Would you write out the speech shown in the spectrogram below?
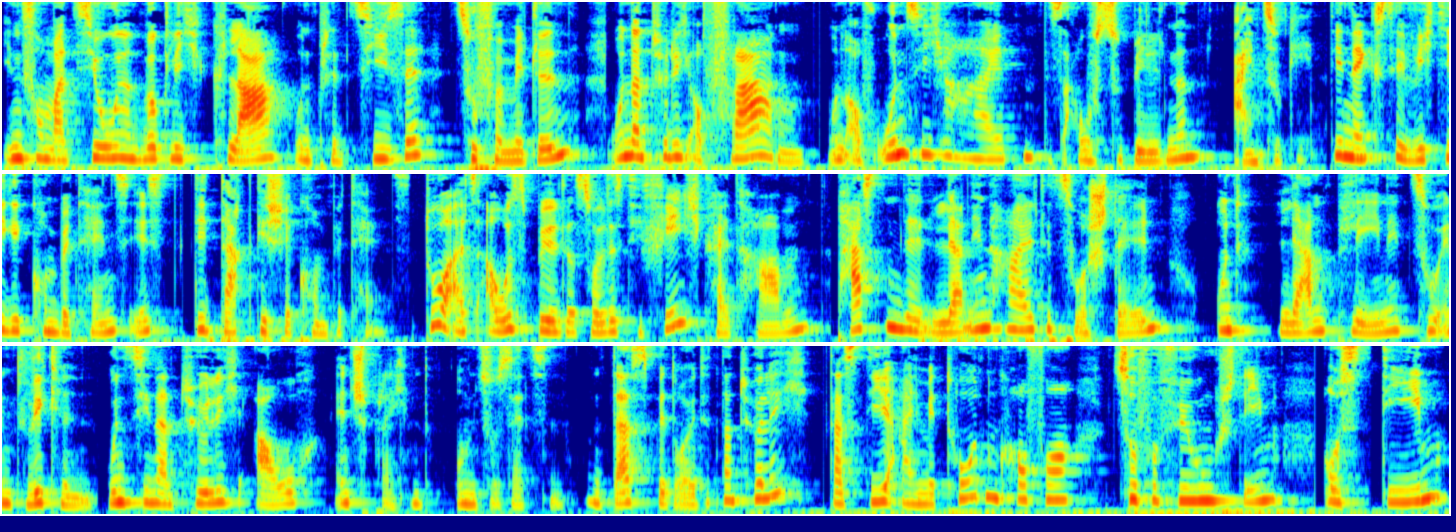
Informationen wirklich klar und präzise zu vermitteln und natürlich auf Fragen und auf Unsicherheiten des Auszubildenden einzugehen. Die nächste wichtige Kompetenz ist didaktische Kompetenz. Du als Ausbilder solltest die Fähigkeit haben, passende Lerninhalte zu erstellen und Lernpläne zu entwickeln und sie natürlich auch entsprechend umzusetzen. Und das bedeutet natürlich, dass dir ein Methodenkoffer zur Verfügung stehen, aus dem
